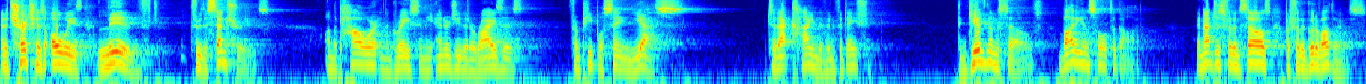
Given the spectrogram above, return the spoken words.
And the church has always lived through the centuries on the power and the grace and the energy that arises from people saying yes to that kind of invitation to give themselves, body and soul, to God And not just for themselves, but for the good of others.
